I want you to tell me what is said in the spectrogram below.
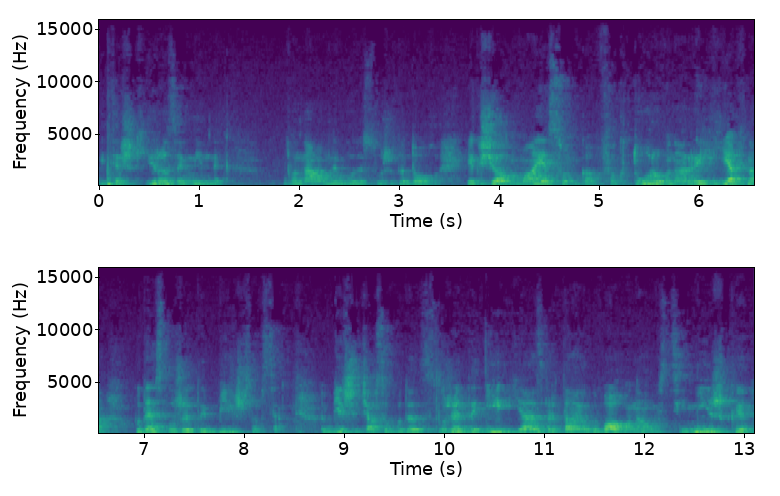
і це шкірозамінник, вона вам не буде служити довго. Якщо має сумка фактуру, вона рельєфна, буде служити більш за все. Більше часу буде служити. І я звертаю увагу на ось ці ніжки,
